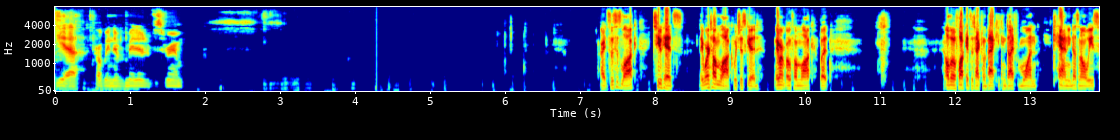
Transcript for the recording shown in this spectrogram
Yeah, probably never made it out of his room. Alright, so this is Locke. Two hits. They weren't on Locke, which is good. They weren't both on Locke, but although if Locke gets attacked from the back, he can die from one. He can, he doesn't always,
